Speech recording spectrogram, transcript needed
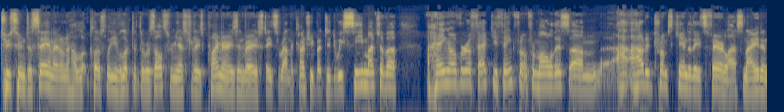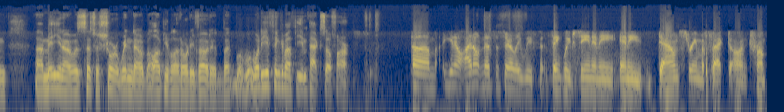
too soon to say, and I don't know how lo- closely you've looked at the results from yesterday's primaries in various states around the country, but did we see much of a, a hangover effect, you think, from, from all of this? Um, how, how, did Trump's candidates fare last night? And, uh, you know, it was such a short window, a lot of people had already voted. But w- what do you think about the impact so far? Um, you know, I don't necessarily we think we've seen any any downstream effect on Trump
